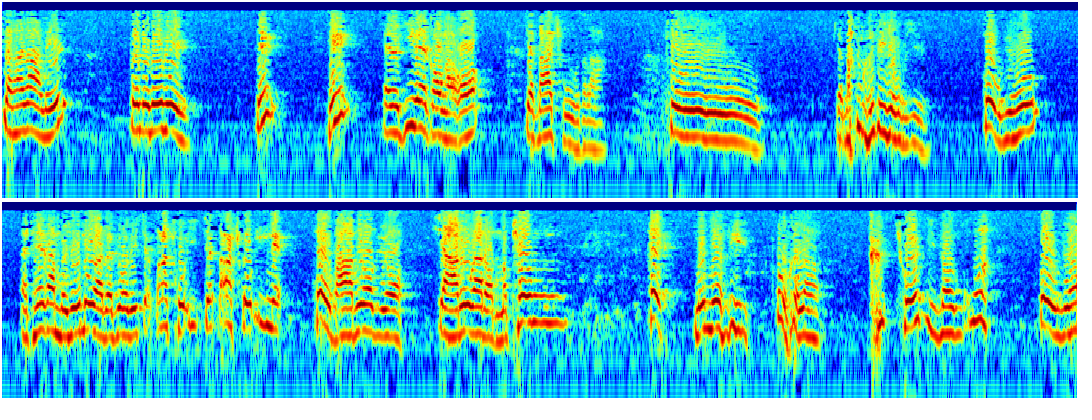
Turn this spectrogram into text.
ရှာလာလေဘယ်လိုလဲဟင်ဟင်အဲ့တော့ကြီးတဲ့ကောင်ကဟောကြက်သားချူသလားချူကြက်သားမသိရုံရှိဟုတ်ရော အထက်ကမယုံလို့ရတော့ပြောသေးကြက်သားချူဤကြက်သားချူဤနဲ့ဟုတ်ပါပြောပြောရှာတို့ကတော့မဖြုံးဟဲ့မင်းကြီးဟုတ်ကလားချိုးကြည့်တော့ကွာဟုတ်ပါ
